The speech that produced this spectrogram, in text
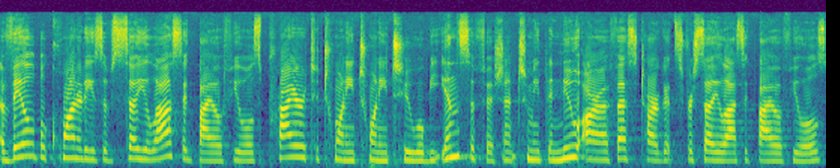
available quantities of cellulosic biofuels prior to 2022 will be insufficient to meet the new RFS targets for cellulosic biofuels,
